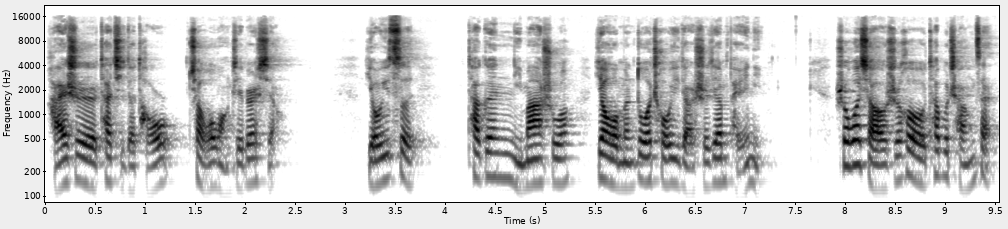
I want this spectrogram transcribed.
还是她起的头叫我往这边想。有一次，她跟你妈说要我们多抽一点时间陪你，说我小时候她不常在，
